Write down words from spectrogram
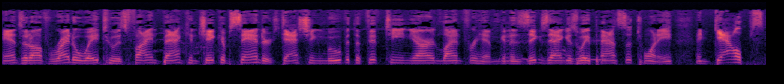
Hands it off right away to his fine back and Jacob Sanders. Dashing move at the 15 yard line for him. Going to zigzag his way past the 20 and gallops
